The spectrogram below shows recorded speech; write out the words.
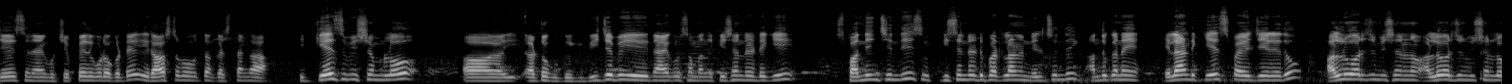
జేఏసీ నాయకుడు చెప్పేది కూడా ఒకటే. ఈ రాష్ట్ర ప్రభుత్వం ఖచ్చితంగా ఈ కేసు విషయంలో అటు బీజేపీ నాయకుడికి సంబంధించి కిషన్ రెడ్డికి స్పందించింది. సో కిషన్ రెడ్డి పట్ల నిలిచింది. అందుకనే ఎలాంటి కేసు ఫైల్ చేయలేదు. అల్లు అర్జున్ విషయంలో అల్లు అర్జున్ విషయంలో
